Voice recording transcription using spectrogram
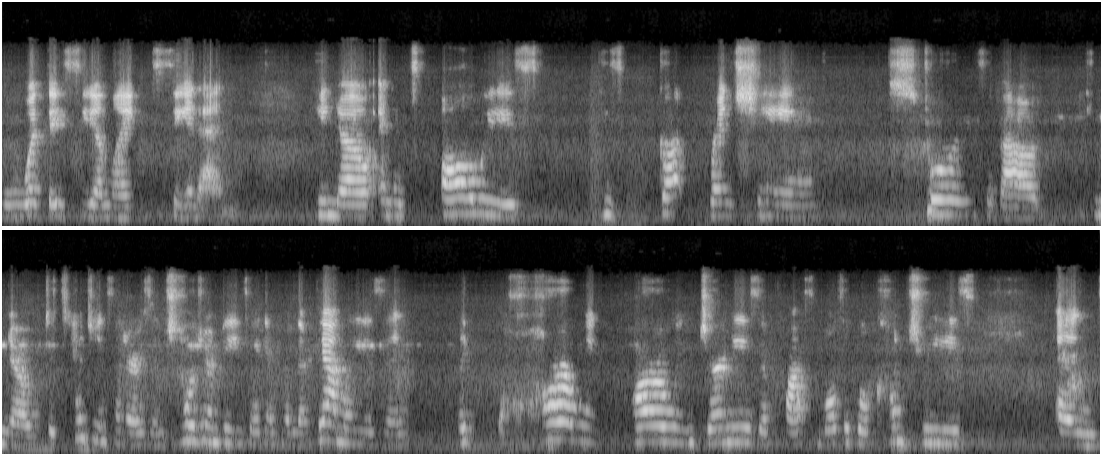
what they see on like CNN, you know, and it's always these gut wrenching stories about you know detention centers and children being taken from their families and like the harrowing harrowing journeys across multiple countries and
